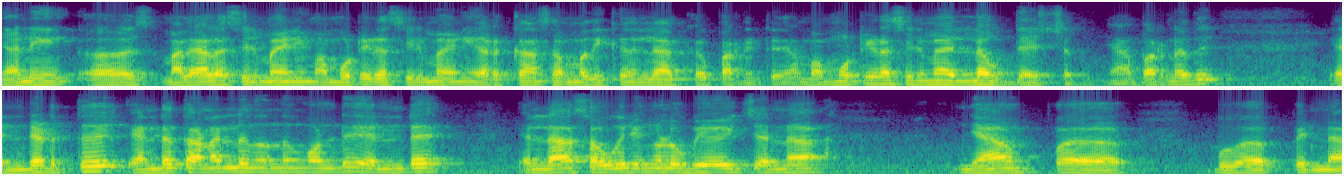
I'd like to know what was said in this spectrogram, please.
ഞാൻ മലയാള സിനിമ ഇനി മമ്മൂട്ടിയുടെ സിനിമ ഇനി ഇറക്കാൻ സമ്മതിക്കുന്നില്ല ഒക്കെ പറഞ്ഞിട്ട്. ഞാൻ മമ്മൂട്ടിയുടെ സിനിമ അല്ല ഉദ്ദേശിച്ചത്. ഞാൻ പറഞ്ഞത് എന്റെ അടുത്ത് എന്റെ തണലിൽ നിന്നും കൊണ്ട് എന്റെ എല്ലാ സൗകര്യങ്ങളും ഉപയോഗിച്ച് തന്നെ ഞാൻ പിന്നെ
